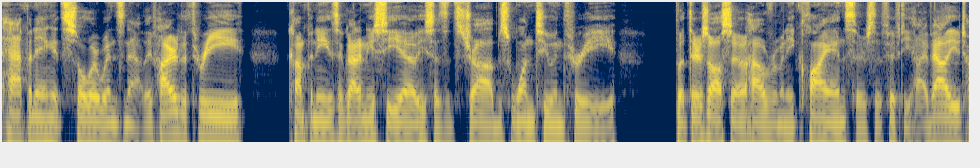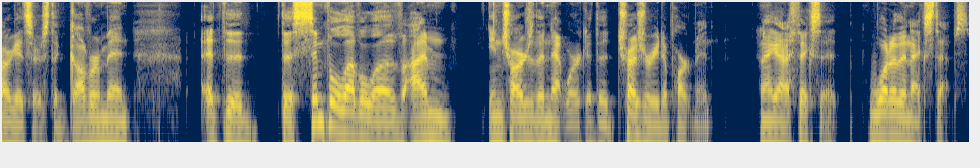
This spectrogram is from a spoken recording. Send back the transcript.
happening at SolarWinds now? They've hired the three companies. They've got a new CEO. He says it's jobs one, two, and three. But there's also however many clients. There's the 50 high value targets. There's the government. At the the simple level of I'm in charge of the network at the Treasury Department and I got to fix it. What are the next steps?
